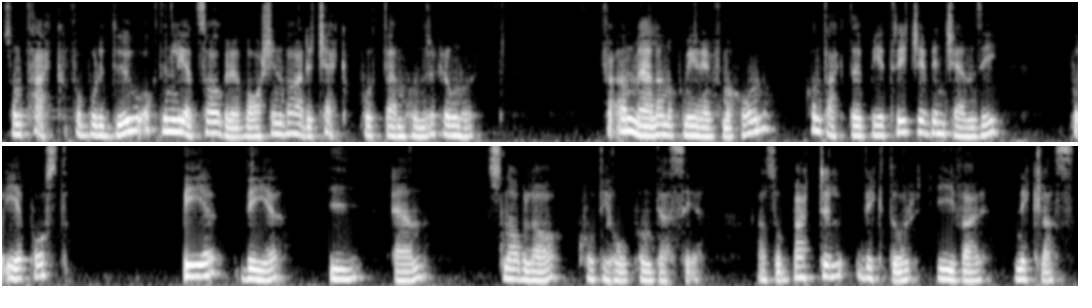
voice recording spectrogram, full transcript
Som tack får både du och din ledsagare varsin värdecheck på 500 kronor. För anmälan och mer information kontakta Beatrice Vincenzi på e-post bvin kth.se Alltså Bertil Viktor Ivar Niklas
